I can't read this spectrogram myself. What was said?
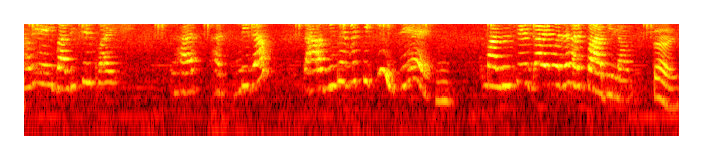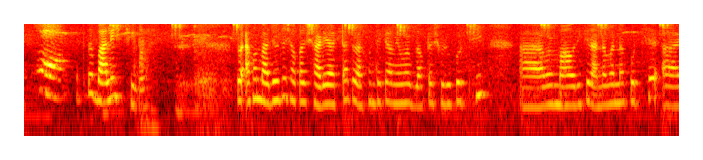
আমি এই বালিশের পায়ে হাত হাত দিলাম তা আমি ভেবেছি কি যে মানুষের গায়ে মধ্যে হাত পা দিলাম। তাই? হ্যাঁ। এটা তো বালিশ ছিল। তো এখন বাজে হচ্ছে সকাল সাড়ে আটটা তো এখন থেকে আমি আমার ব্লগটা শুরু করছি। আর আমার মা ওদিকে রান্নাবান্না করছে আর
